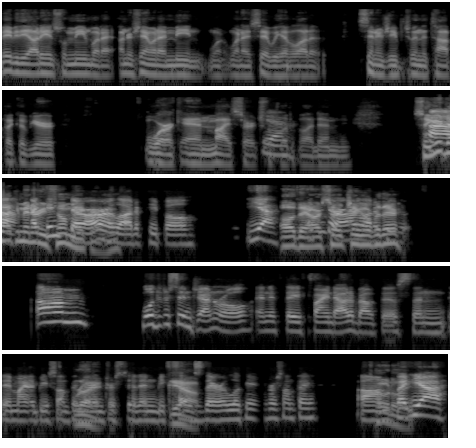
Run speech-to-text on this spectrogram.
maybe the audience will mean what I understand what I mean when, when I say we have a lot of synergy between the topic of your work and my search for Yeah. political identity. So you're Uh, documentary I think filmmaker. there are huh? a lot of people. Yeah. Oh, they I are searching a over there? people- Um, well, just in general, and if they find out about this, then it might be something Right. they're interested in because Yeah. they're looking for something. Um, Totally. but yeah,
